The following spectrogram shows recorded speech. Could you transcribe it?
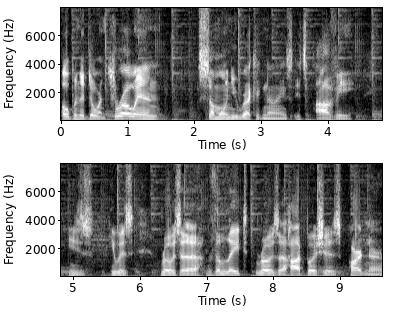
open the door and throw in someone you recognize. It's Avi. He's he was Rosa, the late Rosa Hotbush's partner,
